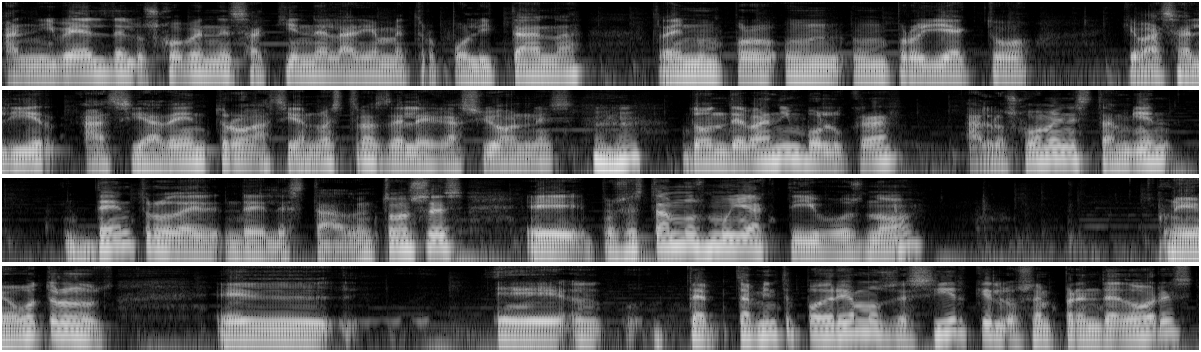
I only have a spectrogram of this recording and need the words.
a nivel de los jóvenes aquí en el área metropolitana, traen un, pro, un, un proyecto que va a salir hacia adentro, hacia nuestras delegaciones, uh -huh. donde van a involucrar a los jóvenes también dentro de, del Estado. Entonces, eh, pues estamos muy activos, ¿no? Eh, otros, el, eh, te, también te podríamos decir que los emprendedores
